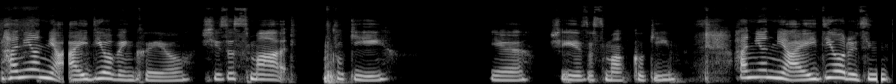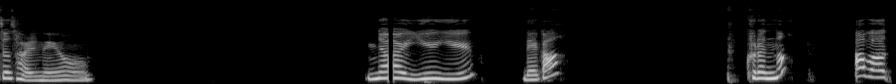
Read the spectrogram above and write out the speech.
한이 언니 아이디어 뱅크예요. She's a smart cookie. Yeah, she is a smart cookie. 한이 언니 아이디어를 진짜 잘 내요. No, you, you. 내가? 그랬나? 아, 맞,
